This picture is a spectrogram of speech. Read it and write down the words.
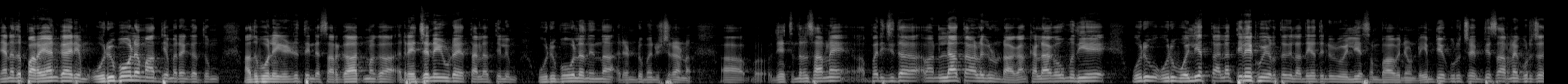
ഞാനത് പറയാൻ കാര്യം ഒരുപോലെ മാധ്യമരംഗത്തും അതുപോലെ എഴുത്തിന്റെ സർഗാത്മക രചനയുടെ തലത്തിലും ഒരുപോലെ നിന്ന രണ്ട് മനുഷ്യരാണ്. ജയചന്ദ്രൻ സാറിനെ പരിചിത അല്ലാത്ത ആളുകളുണ്ടാകാം. കലാകൗമുദിയെ ഒരു ഒരു വലിയ തലത്തിലേക്ക് ഉയർത്തതിൽ അദ്ദേഹത്തിന്റെ ഒരു വലിയ സംഭാവനയുണ്ട്. എം ടിയെക്കുറിച്ച് എം ടി സാറിനെ കുറിച്ച്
